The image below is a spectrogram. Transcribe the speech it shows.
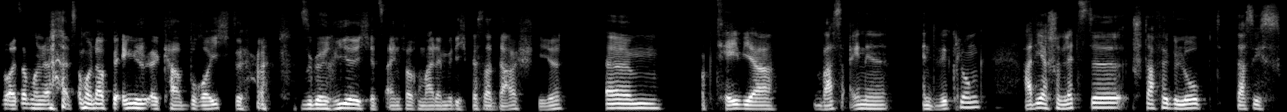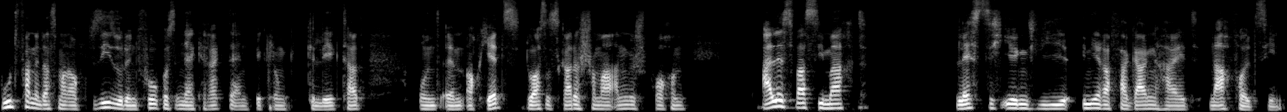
so, als ob, man, als ob man dafür Englisch-LK bräuchte, suggeriere ich jetzt einfach mal, damit ich besser dastehe. Ähm, Octavia was eine Entwicklung. Hatte ja schon letzte Staffel gelobt, dass ich es gut fand, dass man auf sie so den Fokus in der Charakterentwicklung gelegt hat. Und ähm, auch jetzt, du hast es gerade schon mal angesprochen, alles, was sie macht, lässt sich irgendwie in ihrer Vergangenheit nachvollziehen.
